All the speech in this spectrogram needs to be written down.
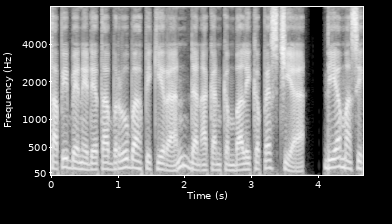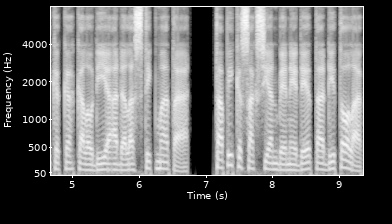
tapi Benedetta berubah pikiran dan akan kembali ke Pescia. Dia masih kekeh kalau dia adalah stigmata. Tapi kesaksian Benedetta ditolak.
